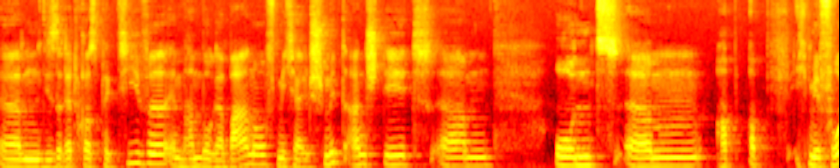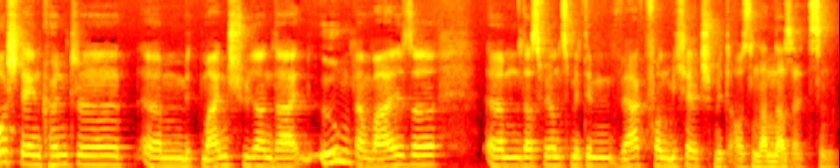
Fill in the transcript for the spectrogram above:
ähm, diese Retrospektive im Hamburger Bahnhof Michael Schmidt ansteht. Ähm, und ähm, ob, ob ich mir vorstellen könnte, ähm, mit meinen Schülern da in irgendeiner Weise, ähm, dass wir uns mit dem Werk von Michael Schmidt auseinandersetzen.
